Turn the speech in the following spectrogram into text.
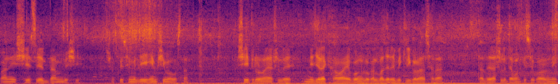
পানির সেচের দাম বেশি সব কিছু মিলিয়ে হিমশিম অবস্থা। সেই তুলনায় আসলে নিজেরা খাওয়া এবং লোকাল বাজারে বিক্রি করা ছাড়া তাদের আসলে তেমন কিছু করার নেই।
